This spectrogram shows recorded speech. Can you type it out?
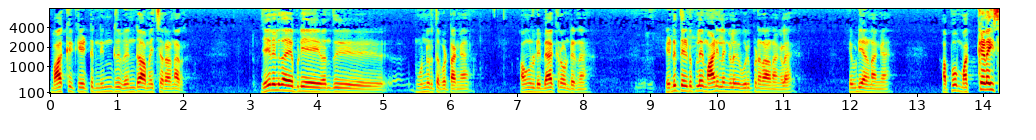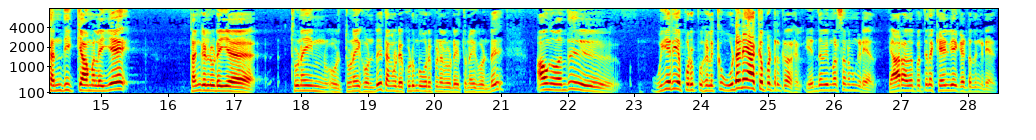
வாக்கு கேட்டு நின்று வென்ற அமைச்சரானார். ஜெயலலிதா எப்படி வந்து முன்னிறுத்தப்பட்டாங்க? அவங்களுடைய பேக்ரவுண்ட் என்ன? எடுத்த எடுப்பிலே மாநிலங்களவை உறுப்பினர் ஆனாங்களே. எப்படி ஆனாங்க? அப்போ மக்களை சந்திக்காமலேயே தங்களுடைய துணையின் ஒரு துணை கொண்டு தங்களுடைய குடும்ப உறுப்பினர்களுடைய துணை கொண்டு அவங்க வந்து உயரிய பொறுப்புகளுக்கு உடனே ஆக்கப்பட்டிருக்கிறார்கள். எந்த விமர்சனமும் கிடையாது. யார் அதை பற்றில கேள்வியே கேட்டதும் கிடையாது.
